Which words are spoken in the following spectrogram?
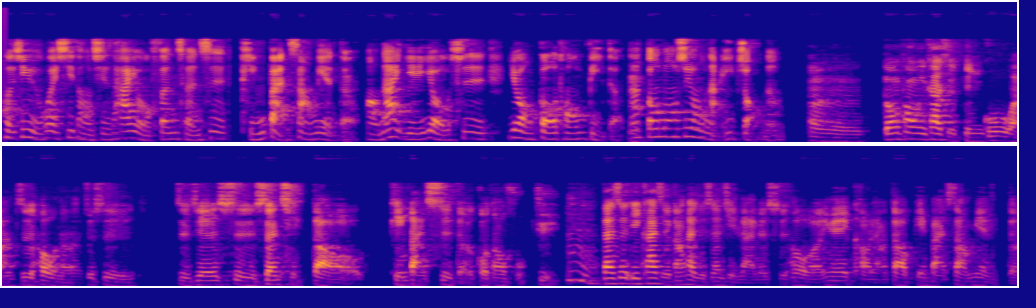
和心语汇系统其实它有分成是平板上面的，好、哦，那也有是用沟通笔的。那东东是用哪一种呢？呃，东东一开始评估完之后呢，就是直接是申请到平板式的沟通辅具。嗯，但是一开始刚开始申请来的时候啊，因为考量到平板上面的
